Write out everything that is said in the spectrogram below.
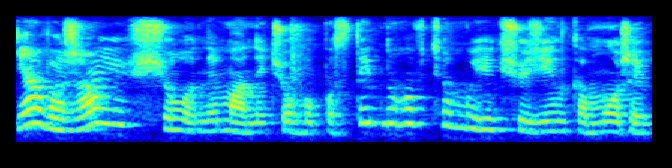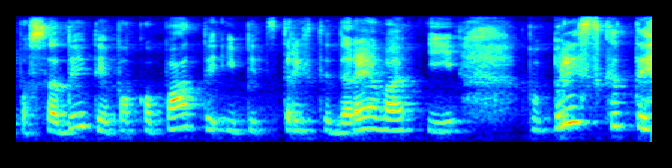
я вважаю, що нема нічого постидного в цьому, якщо жінка може і посадити, і покопати, і підстригти дерева, і поприскати,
